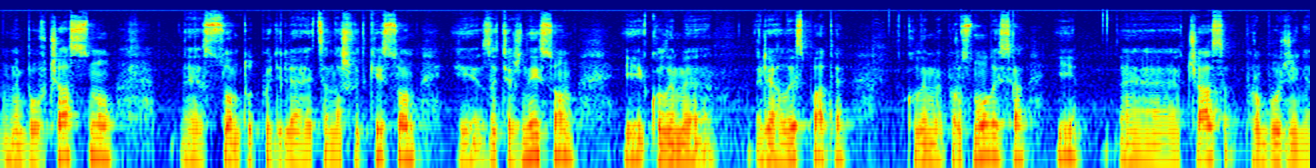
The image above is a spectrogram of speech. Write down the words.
був час сну. Е, Сон тут поділяється на швидкий сон і затяжний сон. І коли ми лягли спати, коли ми проснулися і час пробудження.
